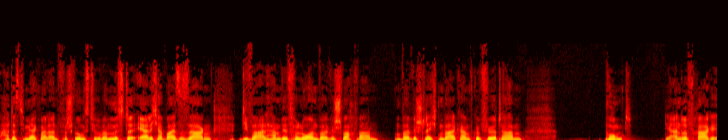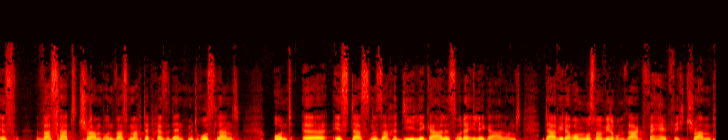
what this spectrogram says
hat das die Merkmale an Verschwörungstheorie. Man müsste ehrlicherweise sagen, die Wahl haben wir verloren, weil wir schwach waren und weil wir schlechten Wahlkampf geführt haben. Punkt. Die andere Frage ist, was hat Trump und was macht der Präsident mit Russland? Und äh, ist das eine Sache, die legal ist oder illegal? Und da wiederum muss man wiederum sagen, verhält sich Trump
